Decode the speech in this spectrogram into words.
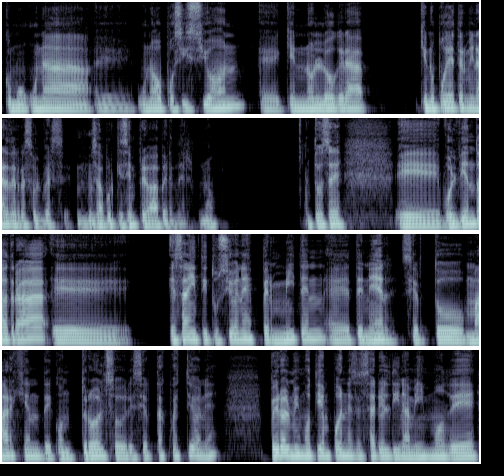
como una, eh, una oposición eh, que no logra, que no puede terminar de resolverse. O sea, porque siempre va a perder, ¿no? Entonces, eh, volviendo atrás, eh, esas instituciones permiten eh, tener cierto margen de control sobre ciertas cuestiones, pero al mismo tiempo es necesario el dinamismo de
